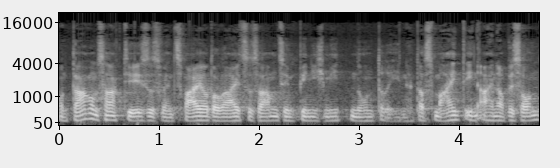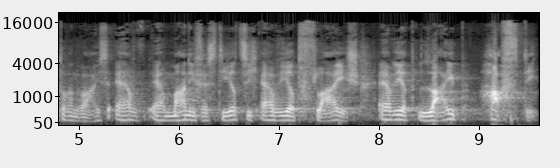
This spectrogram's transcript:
Und darum sagt Jesus, wenn zwei oder drei zusammen sind, bin ich mitten unter ihnen. Das meint in einer besonderen Weise. Er, er manifestiert sich, er wird Fleisch, er wird leibhaftig.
